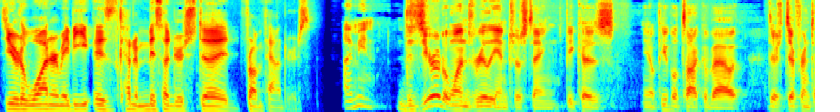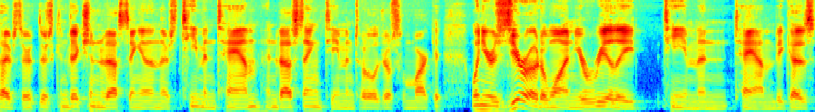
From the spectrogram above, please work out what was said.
zero to one, or maybe is kind of misunderstood from founders? I mean, the zero to one is really interesting because you know people talk about there's different types. There, there's conviction investing, and then there's team and TAM investing, team and total addressable market. When you're zero to one, you're really team and TAM because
